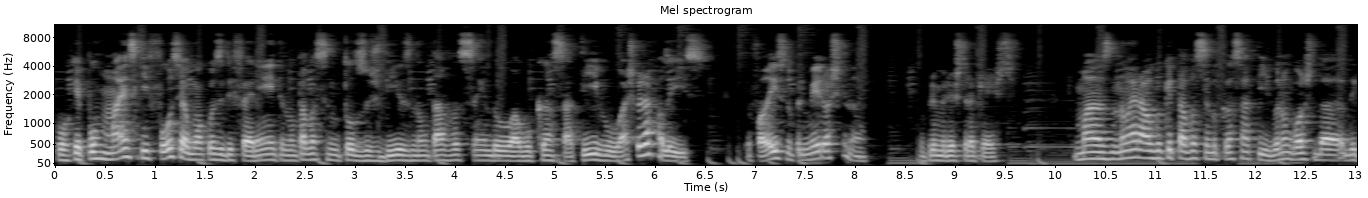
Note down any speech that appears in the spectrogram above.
Porque por mais que fosse alguma coisa diferente, não estava sendo todos os dias, não estava sendo algo cansativo. Acho que eu já falei isso. Eu falei isso no primeiro? Acho que não. No primeiro Extracast. Mas não era algo que estava sendo cansativo. Eu não gosto da, de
